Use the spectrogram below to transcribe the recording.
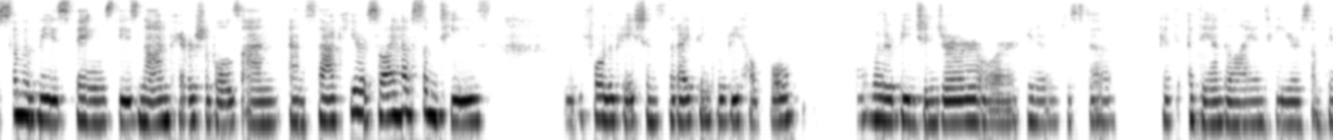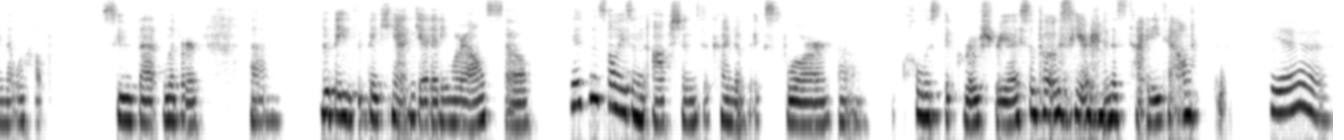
some of these things, these non perishables on, on stock here. So I have some teas for the patients that I think would be helpful, whether it be ginger or you know just a, a dandelion tea or something that will help soothe that liver um, that they they can't get anywhere else. So it's always an option to kind of explore uh, holistic grocery, I suppose, here in this tiny town. Yeah,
